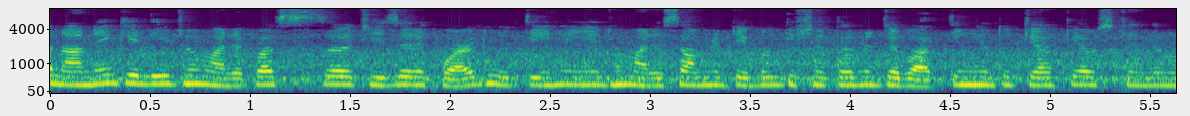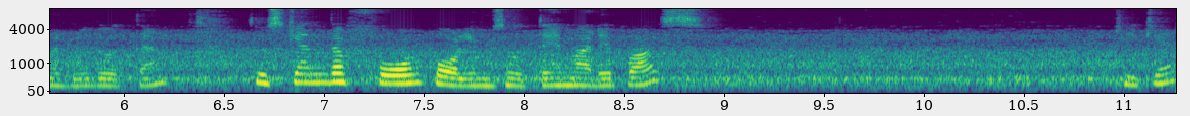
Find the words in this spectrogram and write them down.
बनाने के लिए जो हमारे पास चीज़ें रिक्वायर्ड होती हैं, ये जो हमारे सामने टेबल की शक्ल में जब आती हैं तो क्या क्या उसके अंदर मौजूद होता है? तो उसके अंदर फोर कॉलम्स होते हैं हमारे पास. ठीक है?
